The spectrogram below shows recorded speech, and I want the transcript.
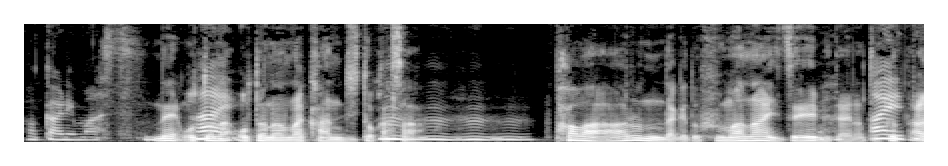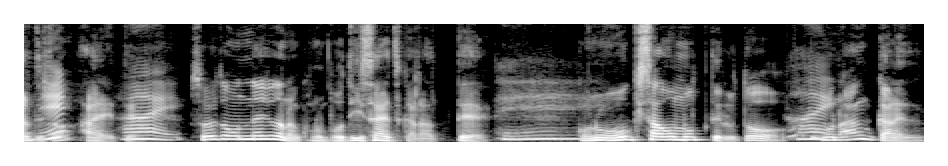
わかります。ね大人、はい大人な感じとかさ、うんうんうんパワーあるんだけど踏まないぜみたいなとこあえてねあるでしょ？あえて、はいそれと同じようなこのボディサイズからあって。この大きさを持ってると、はいもうなんかね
